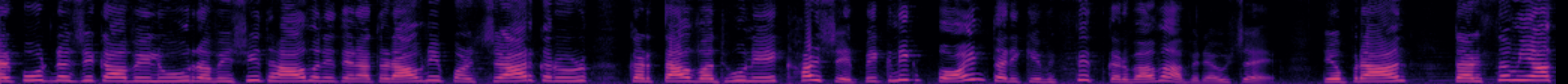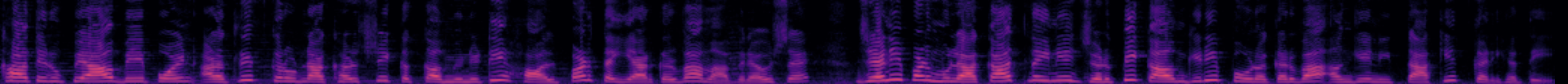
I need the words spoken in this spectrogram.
એરપોર્ટ નજીક આવેલું રવેશી ધામ અને તેના તળાવને પણ ચાર કરોડ કરતા વધુને ખર્ચે પિકનિક પોઈન્ટ તરીકે વિકસિત કરવામાં આવી રહ્યું છે. તે ઉપરાંત તરસમિયા ખાતે રૂપિયા બે પોઈન્ટ આડત્રીસ કરોડના ખર્ચે એક કમ્યુનિટી હોલ પણ તૈયાર કરવામાં આવી રહ્યો છે. જેની પણ મુલાકાત લઈને ઝડપી કામગીરી પૂર્ણ કરવા અંગેની તાકીદ કરી હતી.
